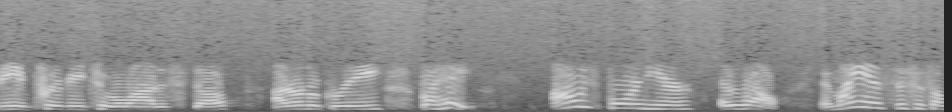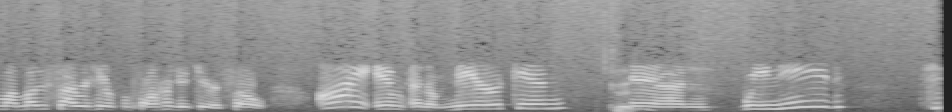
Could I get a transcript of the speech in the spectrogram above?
being privy to a lot of stuff. I don't agree. But hey, I was born here. Oh, well. And my ancestors on my mother's side were here for 400 years. So I am an American. Good. And we need to.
